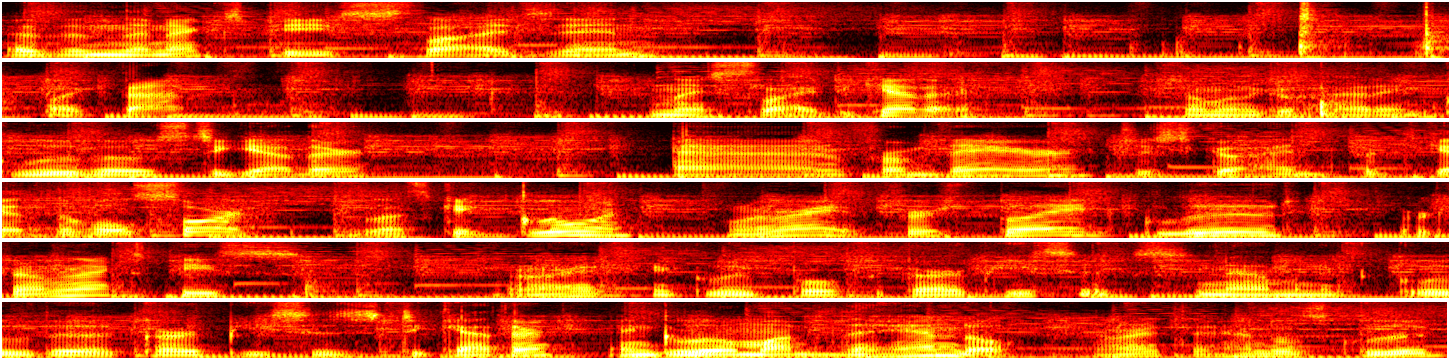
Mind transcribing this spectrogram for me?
And then the next piece slides in, like that. And they slide together. So I'm gonna go ahead and glue those together. And from there, just go ahead and put together the whole sword. Let's get gluing. All right, first blade glued. Work on the next piece. All right, I glued both the guard pieces. Now I'm gonna glue the guard pieces together and glue them onto the handle. All right, the handle's glued.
